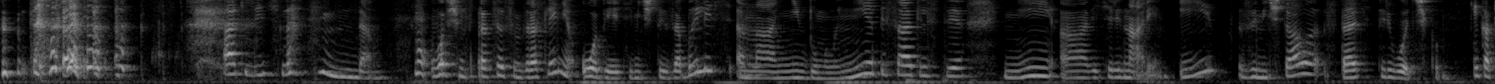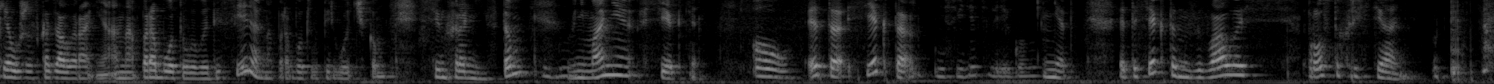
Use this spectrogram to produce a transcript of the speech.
Отлично. Да. Ну, в общем, с процессом взросления обе эти мечты забылись. Она не думала ни о писательстве, ни о ветеринарии. И замечтала стать переводчиком. И, как я уже сказала ранее, она поработала в этой сфере, она поработала переводчиком, синхронистом, угу. внимание, в секте. Oh. Эта секта... Не свидетели Иеговы? Нет. Эта секта называлась просто христиане.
